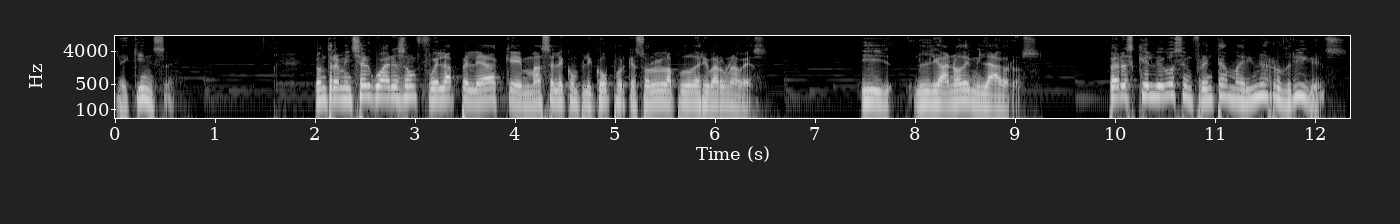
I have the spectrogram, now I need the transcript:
de 15. Contra Michelle Watterson fue la pelea que más se le complicó porque solo la pudo derribar una vez. Y ganó de milagros. Pero es que luego se enfrenta a Marina Rodríguez.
